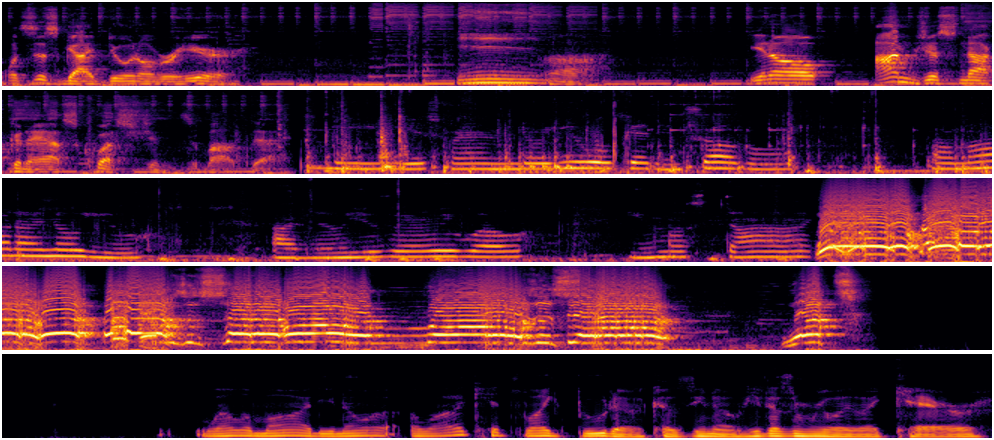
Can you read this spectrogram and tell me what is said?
What's this guy doing over here? Ah. You know, I'm just not gonna ask questions about that. Be his friend or you will get in trouble. Ahmad, I know you. I know you very well. You must die. That was a setup! Oh no! That was a setup! What? Well, Ahmad, you know, a lot of kids like Buddha because, you know, he doesn't really, like, care.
